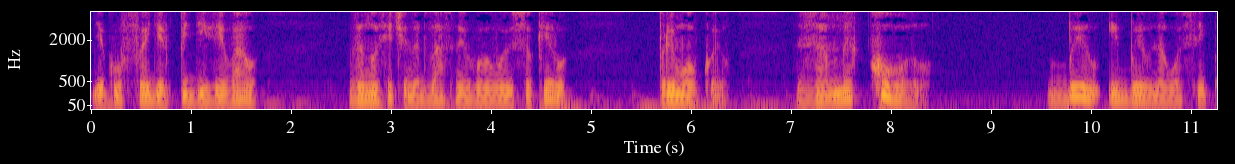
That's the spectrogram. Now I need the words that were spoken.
яку Федір підігрівав, заносячи над власною головою сокиру примовкою за Миколу бив і бив на осліп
